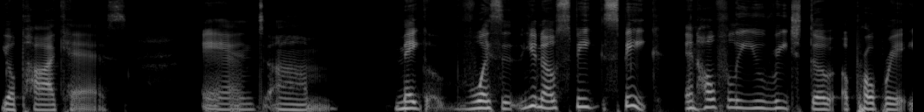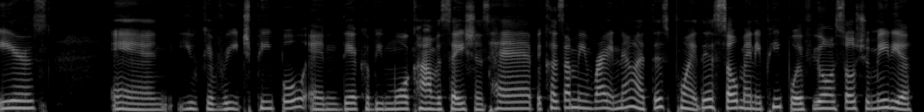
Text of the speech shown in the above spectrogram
your podcast. And um, make voices, you know, speak, speak. And hopefully you reach the appropriate ears and you could reach people and there could be more conversations had because i mean right now at this point there's so many people. If you're on social media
